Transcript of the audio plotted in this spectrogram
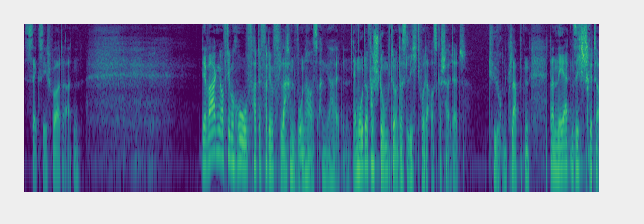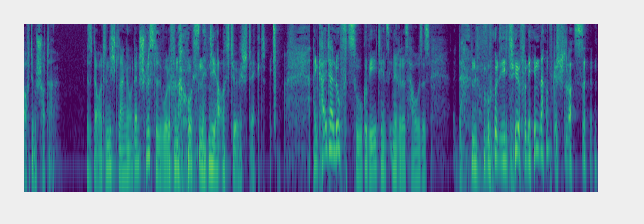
Sexy Sportarten. Der Wagen auf dem Hof hatte vor dem flachen Wohnhaus angehalten. Der Motor verstummte und das Licht wurde ausgeschaltet. Türen klappten, dann näherten sich Schritte auf dem Schotter. Es dauerte nicht lange und ein Schlüssel wurde von außen in die Haustür gesteckt. Ein kalter Luftzug wehte ins Innere des Hauses. Dann wurde die Tür von innen abgeschlossen.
